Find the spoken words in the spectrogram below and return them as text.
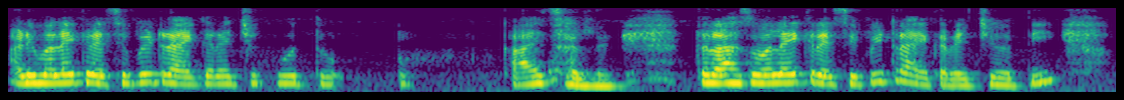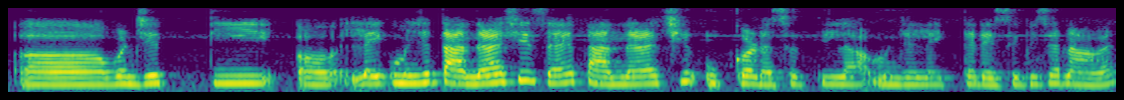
आणि मला एक रेसिपी ट्राय करायची होत. काय चाललंय? तर आज मला एक रेसिपी ट्राय करायची होती. म्हणजे ती लाईक म्हणजे तांदळाचीच आहे. तांदळाची उकड असं तिला म्हणजे लाईक त्या रेसिपीचं नाव आहे.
